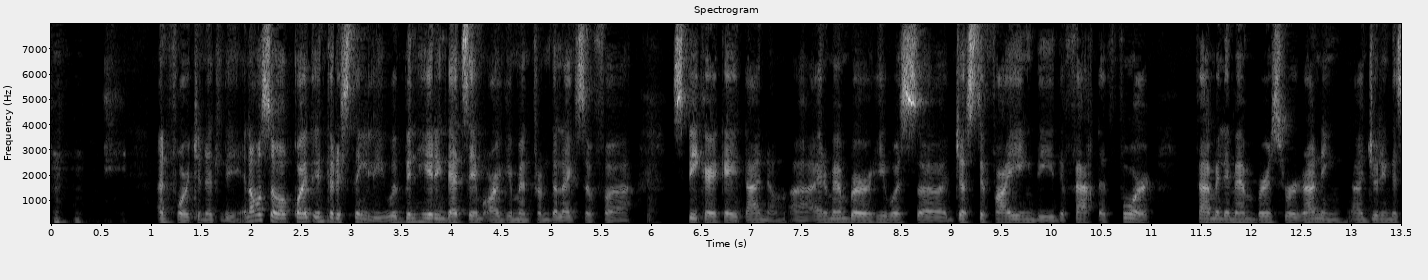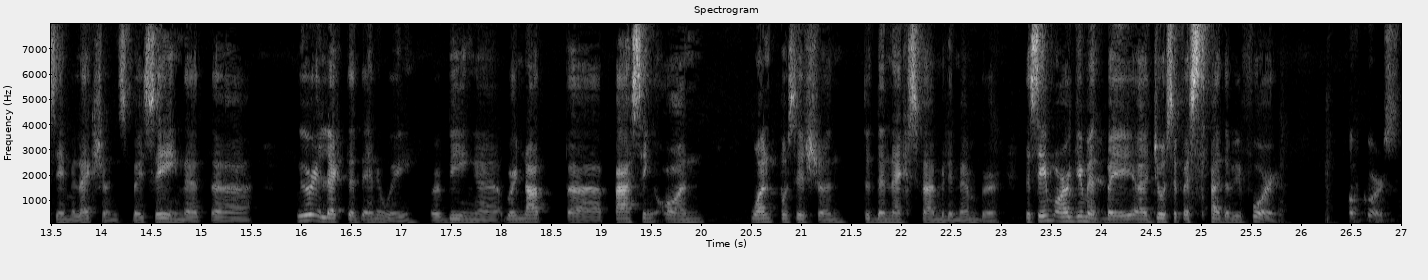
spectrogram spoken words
unfortunately. And also, quite interestingly, we've been hearing that same argument from the likes of uh, Speaker Cayetano. Uh, I remember he was uh, justifying the, the fact that four family members were running uh, during the same elections by saying that uh, we were elected anyway. We're being uh, we're not passing on one position to the next family member. The same argument by Joseph Estrada before. Of course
